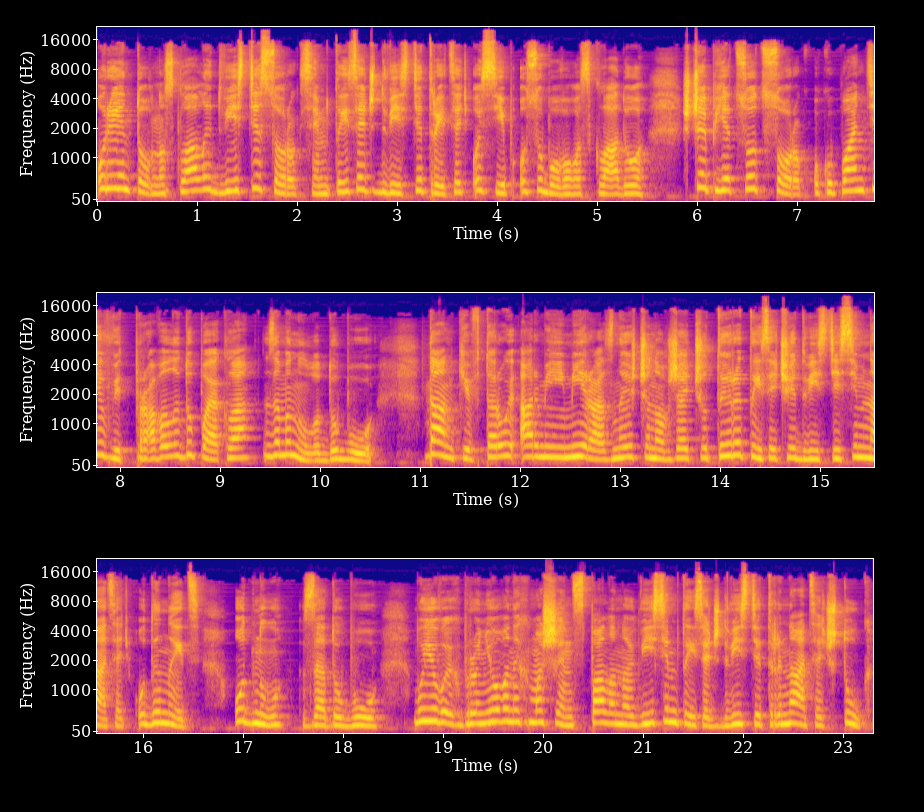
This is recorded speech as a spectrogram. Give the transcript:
орієнтовно склали 247 тисяч 230 осіб особового складу. Ще 540 окупантів відправили до пекла за минулу добу. Танків Второї армії міра знищено вже 4217 одиниць, одну за добу. Бойових броньованих машин спалено 8213 штук,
